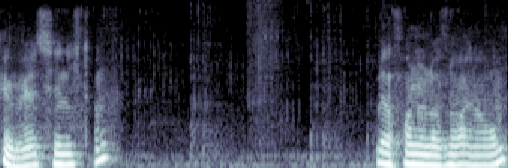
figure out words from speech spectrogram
Okay, mehr ist hier nicht drin. Da vorne läuft noch einer rum.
